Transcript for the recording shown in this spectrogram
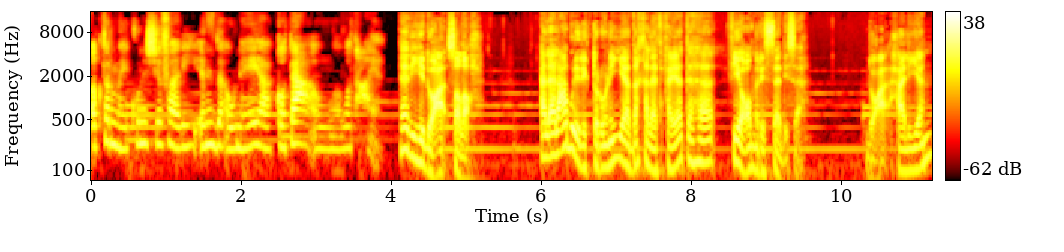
أكتر ما يكون الشفاء ليه end أو نهايه قاطعه أو واضحة يعني. هذه دعاء صلاح. الألعاب الإلكترونية دخلت حياتها في عمر السادسة. دعاء حاليا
